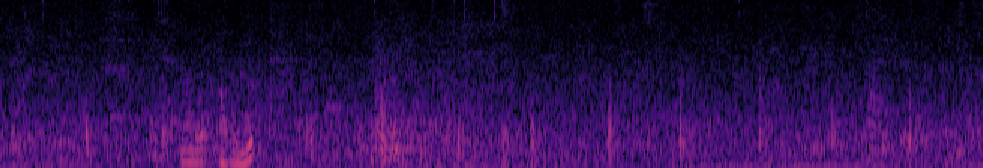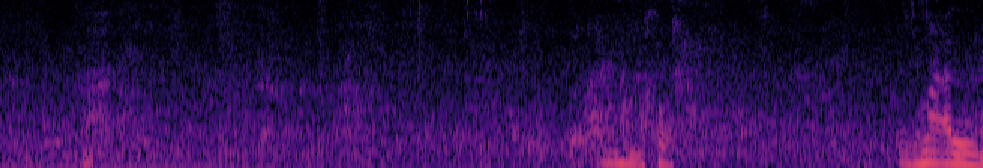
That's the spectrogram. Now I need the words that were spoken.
are البخور؟ يا جماعة الم-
